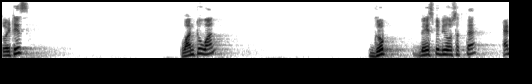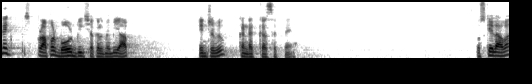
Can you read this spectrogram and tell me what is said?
So it is one-to-one, group base پہ بھی ہو سکتا ہے اینڈ ایک پراپر بورڈ بھی شکل میں بھی آپ انٹرویو کنڈکٹ کر سکتے ہیں اس کے علاوہ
